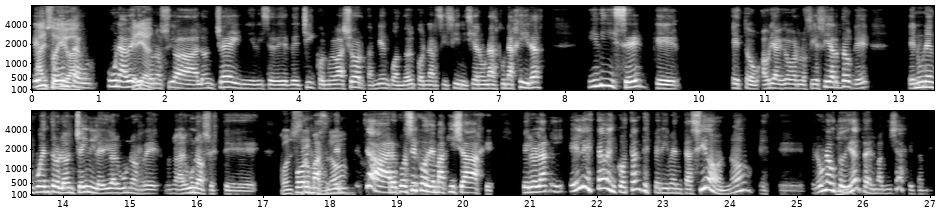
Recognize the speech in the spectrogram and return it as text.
él cuenta una vez que conoció a Lon Chaney, dice, de, chico en Nueva York, también cuando él con Narcisín hicieron unas, unas giras, y dice que, esto habría que verlo si es cierto, que en un encuentro Lon Chaney le dio algunos, algunos este, formas de, claro, consejos de maquillaje pero él estaba en constante experimentación, ¿no? Este, pero un autodidacta del maquillaje también.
